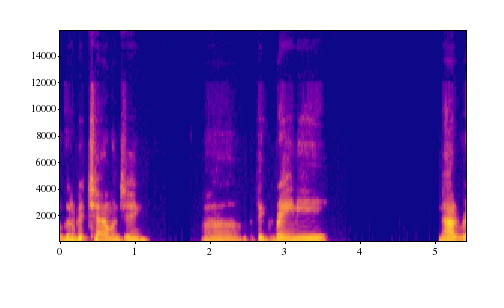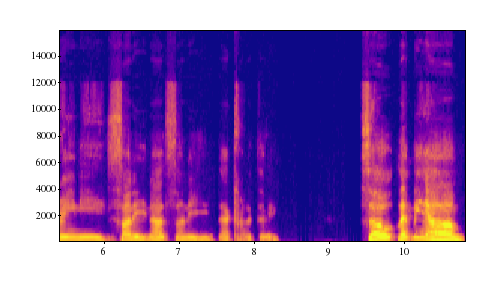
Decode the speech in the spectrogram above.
a little bit challenging. Uh, I think rainy, not rainy, sunny, not sunny, that kind of thing. So let me um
